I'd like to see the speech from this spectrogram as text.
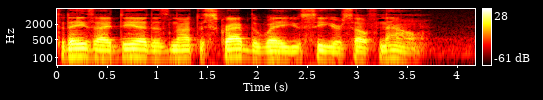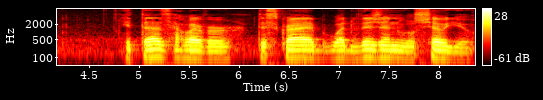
Today's idea does not describe the way you see yourself now. It does, however, describe what vision will show you.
